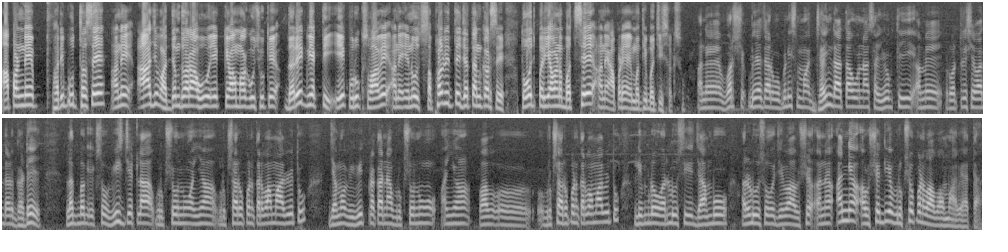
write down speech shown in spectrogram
આપણને ફરીભૂત થશે અને આ જ માધ્યમ દ્વારા હું એક કહેવા માગું છું કે દરેક વ્યક્તિ એક વૃક્ષ વાવે અને એનું સફળ રીતે જતન કરશે, તો જ પર્યાવરણ બચશે અને આપણે એમાંથી બચી શકશું. અને વર્ષ બે હજાર ઓગણીસમાં જૈન દાતાઓના સહયોગથી અમે રોટરી સેવાદળ ગઢે લગભગ એકસો વીસ જેટલા વૃક્ષોનું અહીંયા વૃક્ષારોપણ કરવામાં આવ્યું હતું, જેમાં વિવિધ પ્રકારના વૃક્ષોનું અહીંયા વૃક્ષારોપણ કરવામાં આવ્યું હતું. લીમડો, અરડુસી, જાંબો, અરડુસો જેવા ઔષ, અને અન્ય ઔષધીય વૃક્ષો પણ વાવવામાં આવ્યા હતા.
